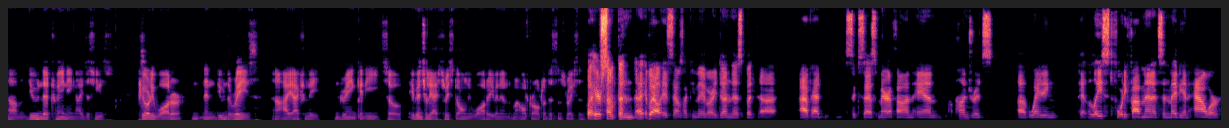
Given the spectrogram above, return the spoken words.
um, during the training I just use purely water, and during the race uh, I actually drink and eat. So eventually I switched to only water, even in my ultra ultra distance races. Well, here's something. Uh, well, it sounds like you may have already done this, but uh, I've had success marathon and hundreds of waiting at least 45 minutes and maybe an hour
